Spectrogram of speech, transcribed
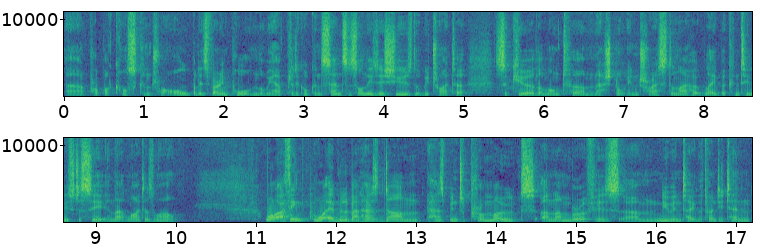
uh, proper cost control, but it's very important that we have political consensus on these issues, that we try to secure the long-term national interest, and I hope Labour continues to see it in that light as well. Well, I think what Ed Miliband has done has been to promote a number of his um, new intake, the 2010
